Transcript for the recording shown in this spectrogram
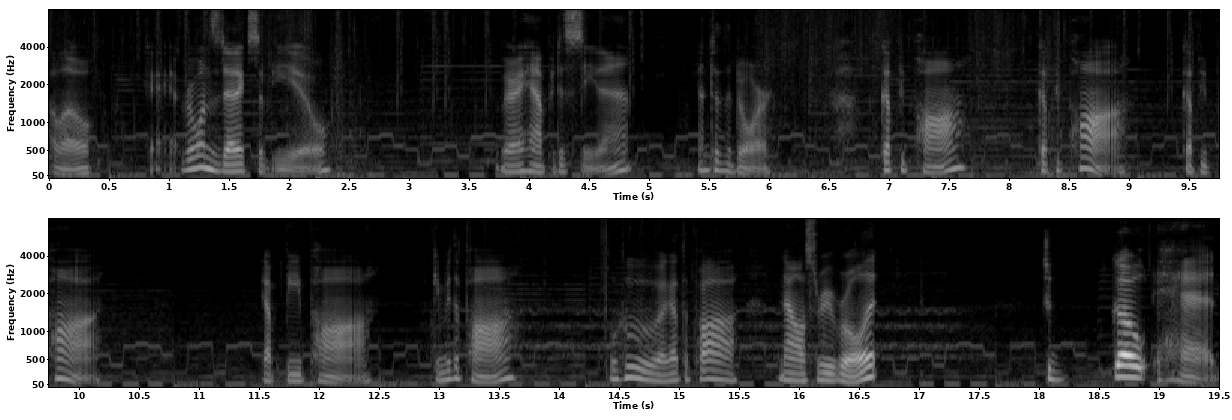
Hello. Okay, everyone's dead except you. Very happy to see that. Enter the door. Guppy paw. Guppy paw. Guppy paw. Guppy paw. Give me the paw. Woohoo, I got the paw. Now let's re-roll it. To goat head.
